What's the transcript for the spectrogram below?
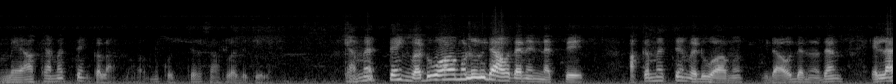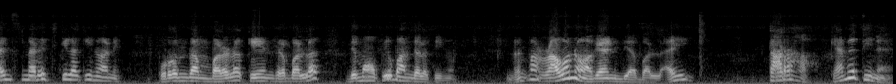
මෙයා කැමැත්තෙන් කළා. කොච්චර සරලද කියලා. කැමැත්තෙන් වැඩුවාමලු විඩාව දැනෙන්නේ නැත්තේ. අකමැත්තෙන් වැඩුවාම විඩාව දැනන දැන් එලයින්ස් මැරේජ් කියලා කියනවානේ. පොරොන්දම් බලලා කේන්ද්‍ර බලලා දෙමව්පිය බන්දලා තිනවා නිකන් රවණවා ගෑණි දිහා බලලා. ඇයි? තරහ. කැමැති නෑ.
